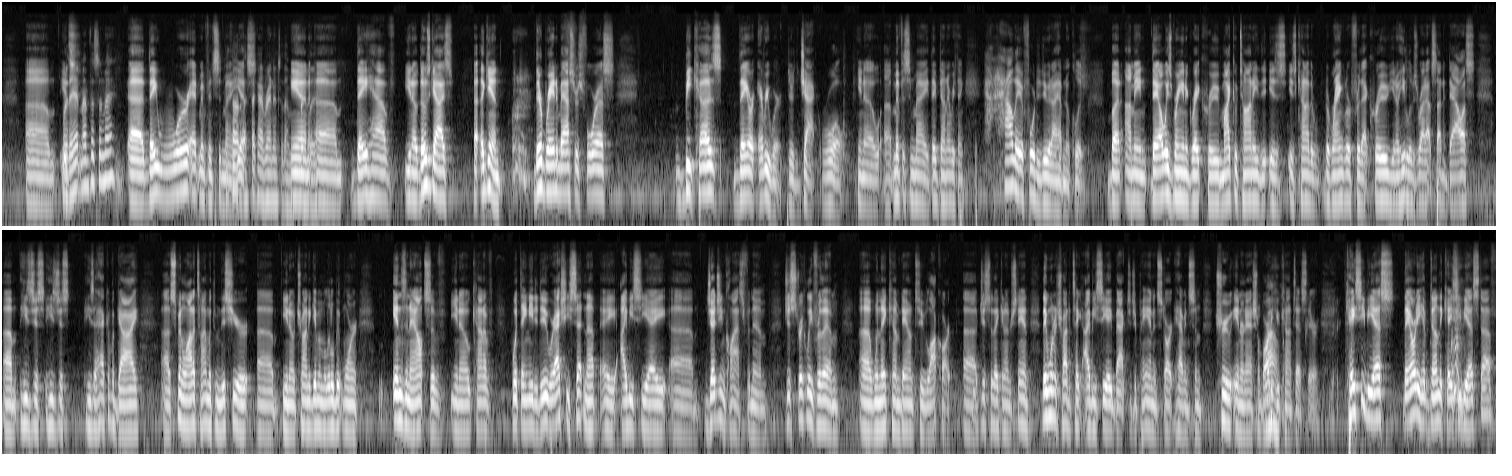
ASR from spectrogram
Um, were they at Memphis in May? uh, they were at Memphis in May. I, thought, yes, I think I ran into them. and um, they have you know those guys uh, again they're brand ambassadors for us because they are everywhere. They're jack royal you know uh, Memphis in May they've done everything. How they afford to do it i have no clue. But i mean they always bring in a great crew. Mike otani is is kind of the, the wrangler for that crew. You know he lives right outside of dallas. Um, he's just he's just he's a heck of a guy. Uh, spent a lot of time with him this year uh, you know trying to give him a little bit more ins and outs of you know kind of what they need to do. We're actually setting up a IBCA uh, judging class for them, just strictly for them uh, when they come down to Lockhart, uh, just so they can understand. They want to try to take IBCA back to Japan and start having some true international barbecue Wow. contests there. KCBS, they already have done the KCBS stuff.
